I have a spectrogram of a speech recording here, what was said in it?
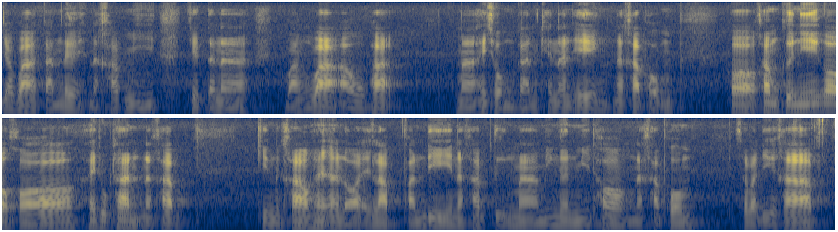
อย่าว่ากันเลยนะครับ มีเจตนาหวังว่าเอาพระมาให้ชมกันแค่นั้นเองนะครับผมก็ค่ำคืนนี้ก็ขอให้ทุกท่านนะครับ กินข้าวให้อร่อยหลับฝันดีนะครับ ตื่นมามีเงินมีทองนะครับผม สวัสดีครับ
